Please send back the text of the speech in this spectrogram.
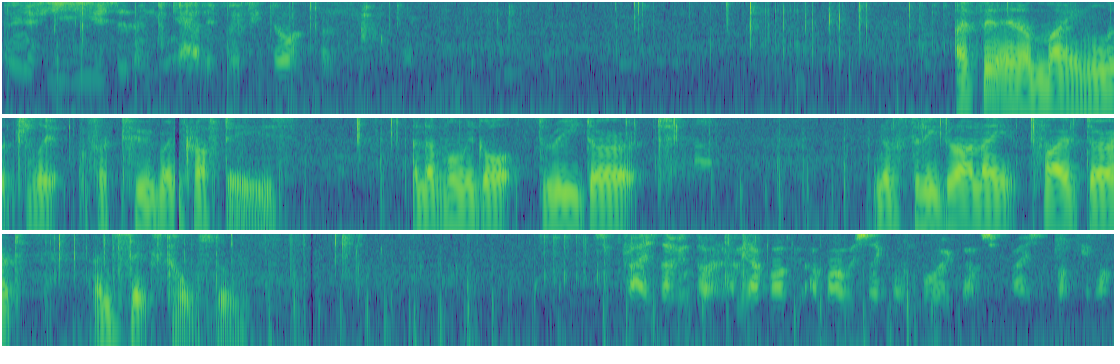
I mean, if you use it, then you get it, but if you don't, then, I've been in a mine literally for two Minecraft days, and I've only got three dirt, no, three granite, five dirt, and six cobblestone. surprised I haven't got. I mean, I've, al- I've always like on board, but I'm surprised I've not came off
